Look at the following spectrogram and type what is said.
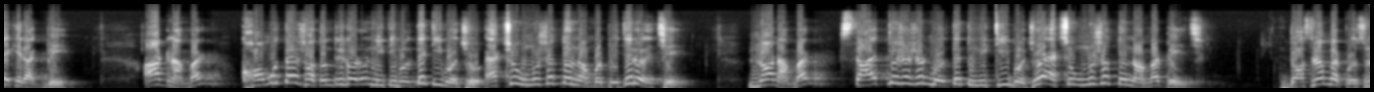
দেখে রাখবে। আট নাম্বার, ক্ষমতা স্বতন্ত্রীকরণ নীতি বলতে কি বোঝো? একশো উনসত্তর নম্বর পেজে রয়েছে। ন নাম্বার, স্বায়ত্তশাসন বলতে তুমি কি বোঝো? একশো উনসত্তর নম্বর পেজ। দশ নম্বর প্রশ্ন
